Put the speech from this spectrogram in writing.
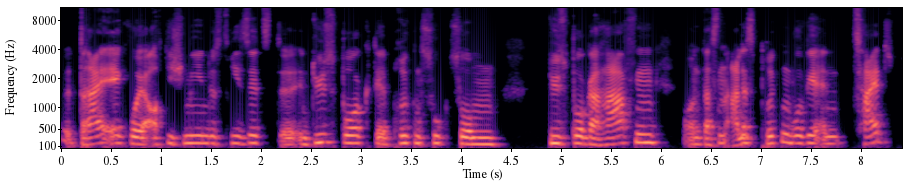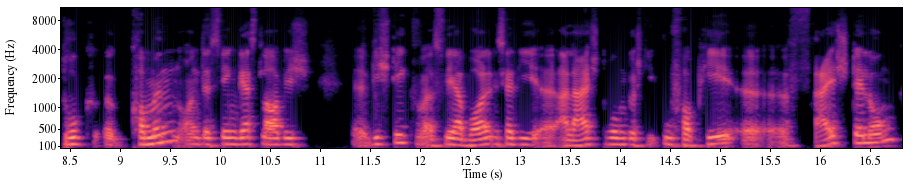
Dreieck, wo ja auch die Chemieindustrie sitzt. In Duisburg der Brückenzug zum Duisburger Hafen. Und das sind alles Brücken, wo wir in Zeitdruck äh, kommen. Und deswegen wäre es, glaube ich, äh, wichtig, was wir wollen, ist ja die äh, Erleichterung durch die UVP-Freistellung.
